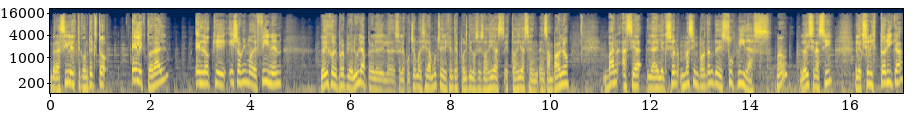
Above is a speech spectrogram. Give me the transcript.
Brasil en este contexto electoral, en lo que ellos mismos definen. Lo dijo el propio Lula, pero lo- se lo escuchamos decir a muchos dirigentes políticos esos días, estos días en, San Pablo. Van hacia la elección más importante de sus vidas, ¿no? Lo dicen así, elección histórica.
